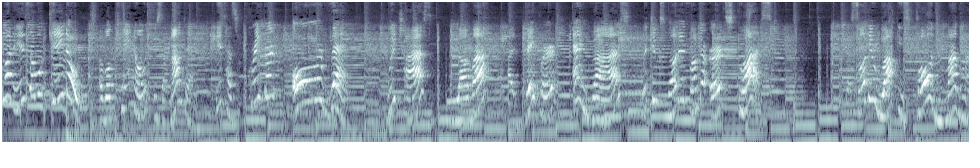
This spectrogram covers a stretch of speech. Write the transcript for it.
what is a volcano? A volcano is a mountain. It has crater or vent, which has lava, a vapor, and gas, which exploded from the Earth's crust. The solid rock is called magma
